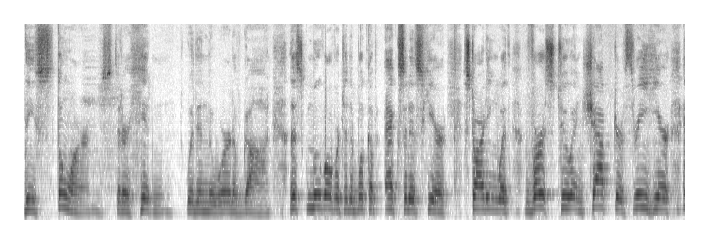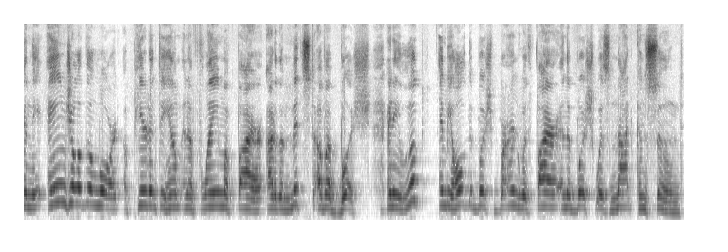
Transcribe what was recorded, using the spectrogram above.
these thorns that are hidden within the Word of God. Let's move over to the book of Exodus here, starting with verse 2 and chapter 3 here. And the angel of the Lord appeared unto him in a flame of fire out of the midst of a bush. And he looked and behold, the bush burned with fire, and the bush was not consumed.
